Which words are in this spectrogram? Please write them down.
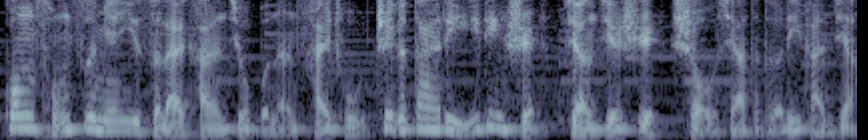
光从字面意思来看，就不难猜出，这个戴笠一定是蒋介石手下的得力干将。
